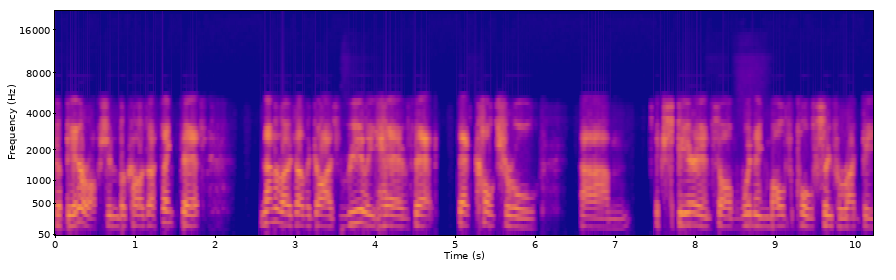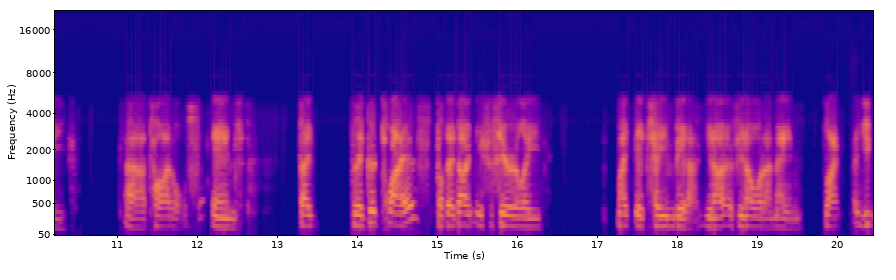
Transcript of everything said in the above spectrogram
the better option because I think that none of those other guys really have that that cultural um, experience of winning multiple Super Rugby uh, titles, and they they're good players, but they don't necessarily make their team better. You know, if you know what I mean. Like you,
